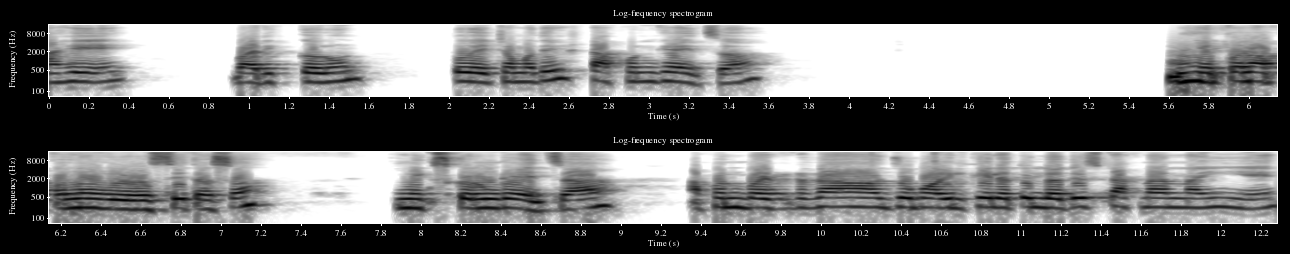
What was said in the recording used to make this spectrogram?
आहे बारीक करून तो याच्यामध्ये टाकून घ्यायचा. हे पण आपण व्यवस्थित असं मिक्स करून घ्यायचा. आपण बटाटा जो बॉईल केला तो लगेच टाकणार नाहीये.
